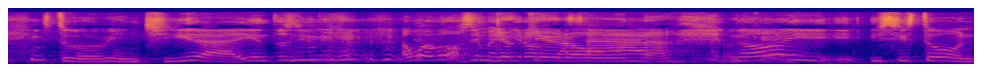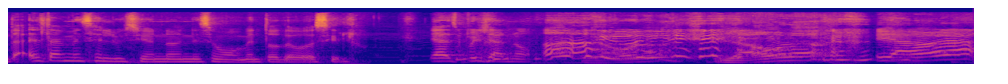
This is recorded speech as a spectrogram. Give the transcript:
estuvo bien chida. Y entonces dije, a huevo, sí me Yo quiero, quiero casar", una. ¿No? Y sí estuvo. Él también se ilusionó en ese momento, debo decirlo. Ya después ya no. Y ahora Y ahora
